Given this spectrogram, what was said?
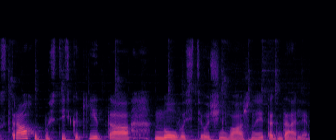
страх упустить какие-то новости очень важные и так далее.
